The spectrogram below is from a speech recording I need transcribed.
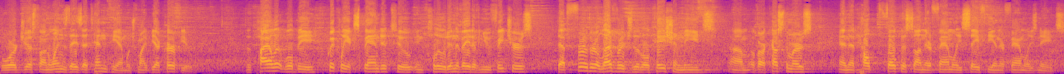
or just on Wednesdays at 10 p.m., which might be a curfew. The pilot will be quickly expanded to include innovative new features that further leverage the location needs um, of our customers and that help focus on their family safety and their family's needs.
